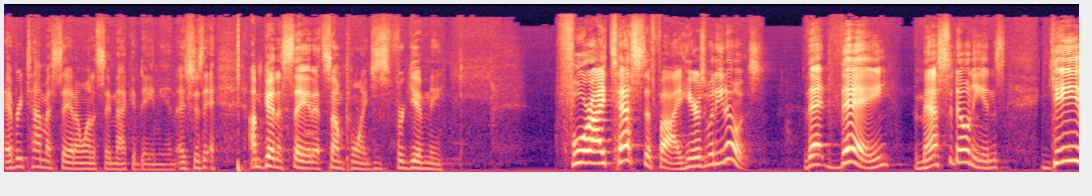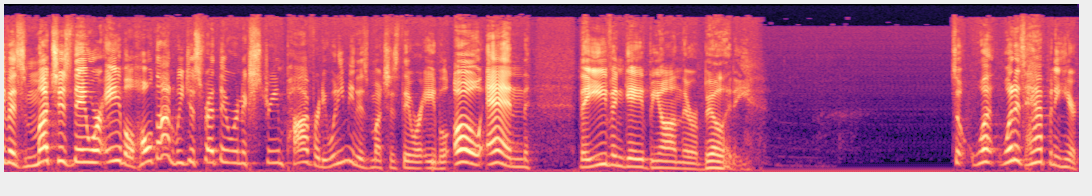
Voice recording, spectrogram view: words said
Every time I say it, I want to say Macadamian. It's just, I'm going to say it at some point. Just forgive me. For I testify, here's what he knows that they, the Macedonians, gave as much as they were able. Hold on, we just read they were in extreme poverty. What do you mean as much as they were able? Oh, and they even gave beyond their ability. So, what, what is happening here?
